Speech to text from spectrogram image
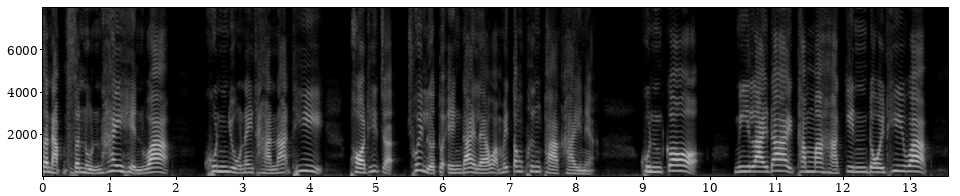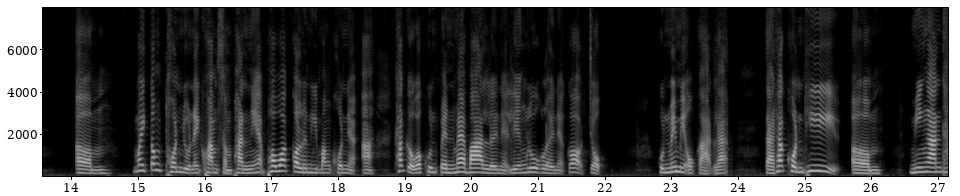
สนับสนุนให้เห็นว่าคุณอยู่ในฐานะที่พอที่จะช่วยเหลือตัวเองได้แล้วอะไม่ต้องพึ่งพาใครเนี่ย คุณก็มีรายได้ทำมาหากินโดยที่ว่าเอ่ม ไม่ต้องทนอยู่ในความสัมพันธ์เนี้ยเพราะว่ากรณีบางคนเนี่ยอะถ้าเกิดว่าคุณเป็นแม่บ้านเลยเนี่ยเลี้ยงลูกเลยเนี่ยก็จบ คุณไม่มีโอกาสแล้ว แต่ถ้าคนที่เอ่มมีงานท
